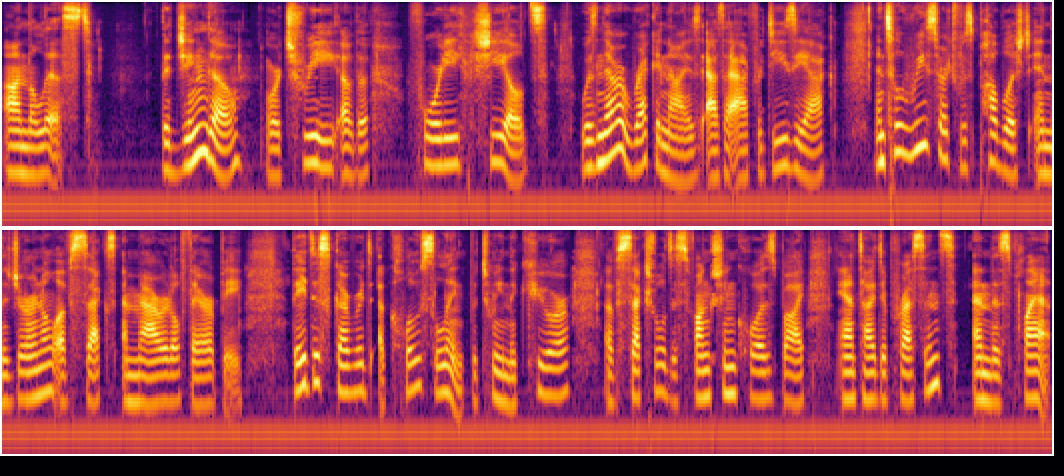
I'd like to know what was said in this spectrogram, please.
on the list, the ginkgo, or tree of the 40 shields, was never recognized as an aphrodisiac until research was published in the Journal of Sex and Marital Therapy. They discovered a close link between the cure of sexual dysfunction caused by antidepressants and this plant,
